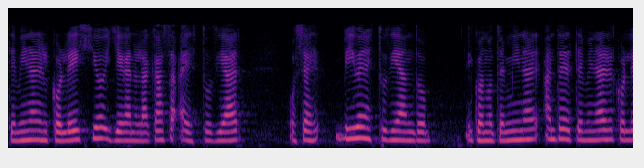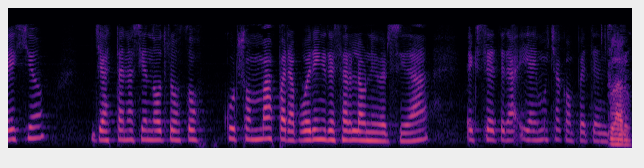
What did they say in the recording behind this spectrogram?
terminan el colegio y llegan a la casa a estudiar, o sea, viven estudiando y cuando terminan, antes de terminar el colegio, ya están haciendo otros dos cursos más para poder ingresar a la universidad, etcétera, y hay mucha competencia. Claro.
